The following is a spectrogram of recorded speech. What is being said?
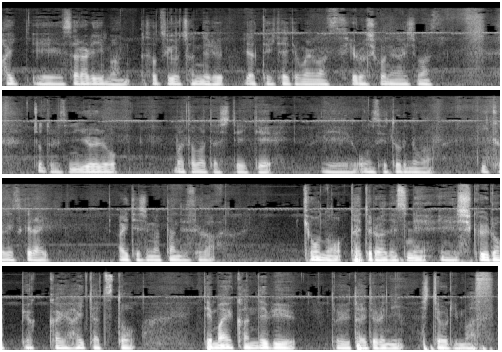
はい、えー、サラリーマン卒業チャンネルやっていきたいと思います。よろしくお願いします。ちょっとですねいろいろバタバタしていて、えー、音声取るのが1ヶ月くらい空いてしまったんですが今日のタイトルはですね、えー、祝600回配達と出前館デビューというタイトルにしております。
